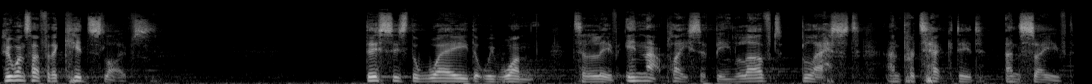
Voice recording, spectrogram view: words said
Who wants that for their kids' lives? This is the way that we want to live in that place of being loved, blessed, and protected and saved.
